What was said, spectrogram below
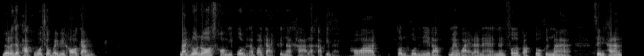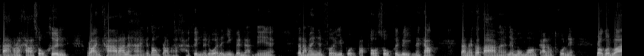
เดี๋ยวเราจะพาคุณผู้ชมไปวิเคราะห์กันแมคโดนัลส์ของญี่ปุ่นครับประกาศขึ้นราคาแล้วครับพี่แบงค์เพราะว่าต้นทุนนี้รับไม่ไหวแล้วนะฮะเงินเฟ้อปรับตัวขึ้นมา สินค้าต่างๆ ราคาสูงขึ้น ร้านค้าร้านอาหารก็ต้องปรับราคาขึ้นไปด้วย และยิ่งเป็นแบบนี้เนี่ยจะทำให้เงินเฟ้อญี่ปุ่นปรับตัวสูงขึ้นไปอีกนะครับ แต่นั้นก็ตามฮะในมุมมองการลงทุนเนี่ยปรากฏว่า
